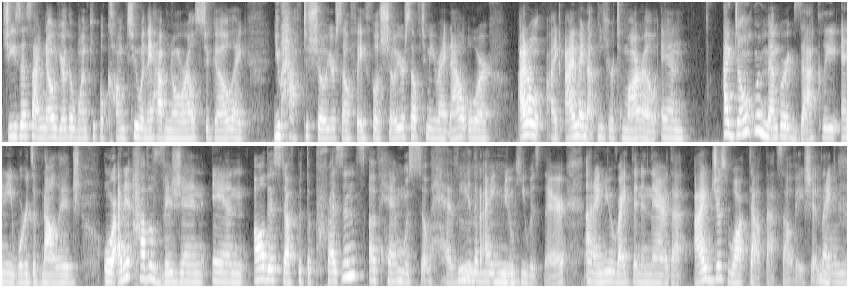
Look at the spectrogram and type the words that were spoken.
Jesus, I know you're the one people come to when they have nowhere else to go. Like you have to show yourself faithful, show yourself to me right now or I don't like I might not be here tomorrow. And I don't remember exactly any words of knowledge or I didn't have a vision and all this stuff, but the presence of him was so heavy mm. that I knew mm. he was there. And I knew right then and there that I just walked out that salvation. Like, mm.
